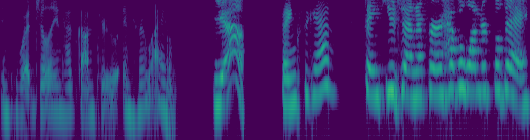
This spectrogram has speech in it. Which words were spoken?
into what Jillian has gone through in her life. Yeah. Thanks again. Thank you, Jennifer. Have a wonderful day.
